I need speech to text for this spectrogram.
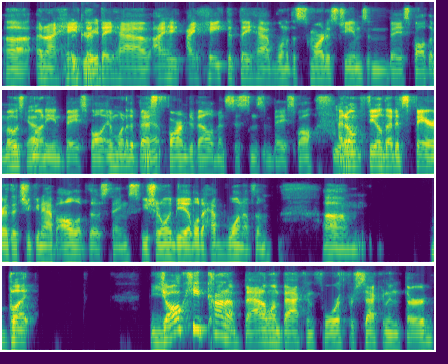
Uh, and I hate Agreed. that they have I hate, I hate that they have one of the smartest GMs in baseball, the most Yep. money in baseball, and one of the best Yep. farm development systems in baseball. I don't feel that it's fair that you can have all of those things. You should only be able to have one of them. Um, but y'all keep kind of battling back and forth for second and third.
